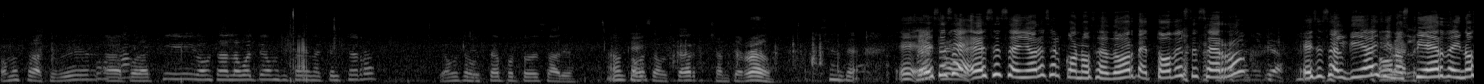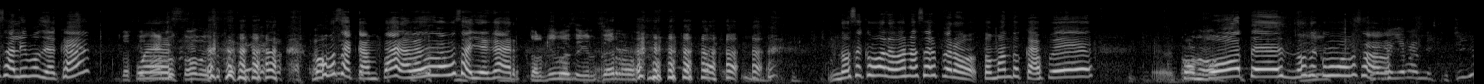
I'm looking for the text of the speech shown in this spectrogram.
Vamos a subir uh, por aquí, vamos a dar la vuelta y vamos a estar en aquel cerro. Y vamos a buscar por toda esa área. Okay. Vamos a buscar chanterrero. Eh, este, este, señor es el conocedor de todo este cerro. Ese es el guía y si nos pierde y no salimos de acá, nos pues, todos. vamos a acampar, a ver dónde vamos a llegar. Dormimos en el cerro. no sé cómo le van a hacer, pero tomando café, con botes, no sé cómo vamos a... llevan mi cuchillo?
